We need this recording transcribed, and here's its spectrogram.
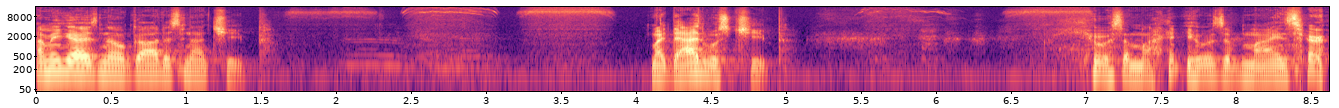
How many of you guys know God is not cheap? My dad was cheap. He was a, he was a miser.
